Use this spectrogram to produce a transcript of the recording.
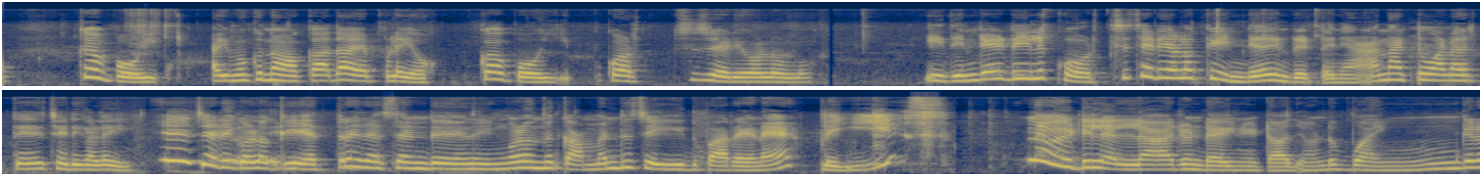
ഒക്കെ പോയി. അതിമക്ക് നോക്കാതായപ്പോഴേ ഒക്കെ പോയി. കുറച്ച് ചെടികളുള്ളൂ. ഇതിന്റെ ഇടയിൽ കുറച്ച് ചെടികളൊക്കെ ഉണ്ട് ഉണ്ട് കേട്ടോ ഞാൻ നട്ടു വളർത്തിയ ചെടികളെ. ഈ ചെടികളൊക്കെ എത്ര രസമുണ്ട്. നിങ്ങളൊന്ന് കമന്റ് ചെയ്ത് പറയണേ. പ്ലീസ്. ഇന്ന് വീട്ടിലെല്ലാവരും ഉണ്ടായിരുന്നു കേട്ടോ അതുകൊണ്ട് ഭയങ്കര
